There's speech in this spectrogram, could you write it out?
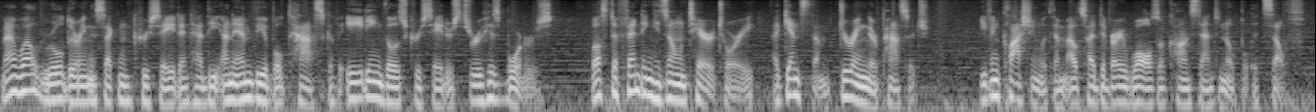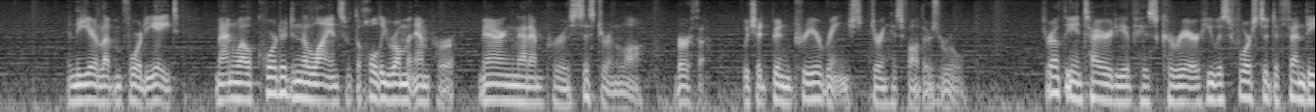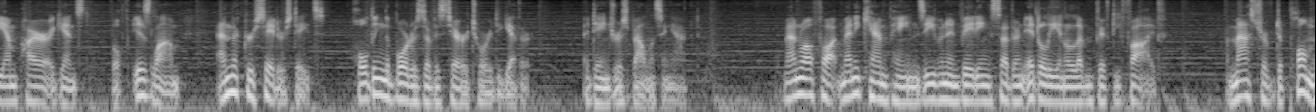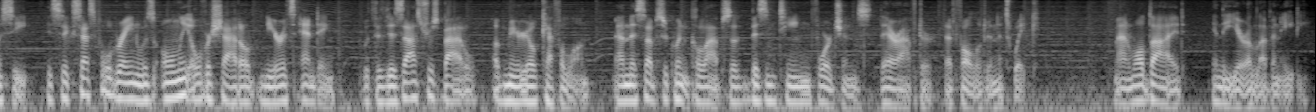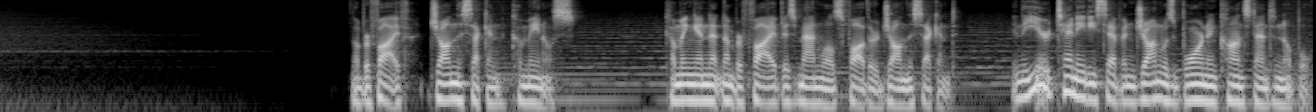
Manuel ruled during the Second Crusade and had the unenviable task of aiding those crusaders through his borders, whilst defending his own territory against them during their passage, even clashing with them outside the very walls of Constantinople itself. In the year 1148, Manuel courted an alliance with the Holy Roman Emperor, marrying that emperor's sister in law, Bertha, which had been prearranged during his father's rule. Throughout the entirety of his career, he was forced to defend the empire against both Islam and the Crusader states, holding the borders of his territory together, a dangerous balancing act. Manuel fought many campaigns, even invading southern Italy in 1155. A master of diplomacy, his successful reign was only overshadowed near its ending with the disastrous battle of Myriokephalon and the subsequent collapse of Byzantine fortunes thereafter that followed in its wake. Manuel died in the year 1180. Number 5. John II Komnenos Coming in at number 5 is Manuel's father, John II. In the year 1087, John was born in Constantinople.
